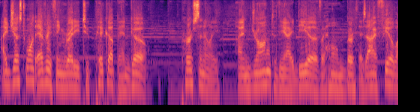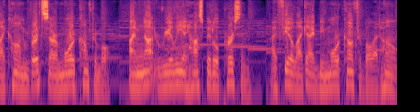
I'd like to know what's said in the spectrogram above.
I just want everything ready to pick up and go. Personally, I'm drawn to the idea of a home birth as I feel like home births are more comfortable, I'm not really a hospital person, I feel like I'd be more comfortable at home.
